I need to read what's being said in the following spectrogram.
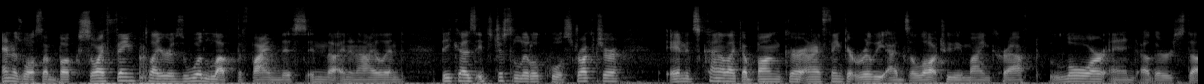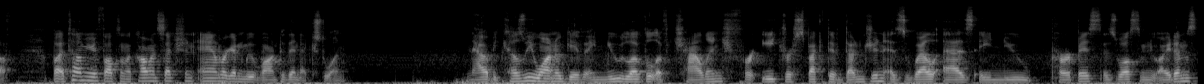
and as well some books. So I think players would love to find this in the in an island because it's just a little cool structure and it's kind of like a bunker and I think it really adds a lot to the Minecraft lore and other stuff. But tell me your thoughts in the comment section and we're to move on to the next one. Now because we want to give a new level of challenge for each respective dungeon as well as a new purpose as well as some new items,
